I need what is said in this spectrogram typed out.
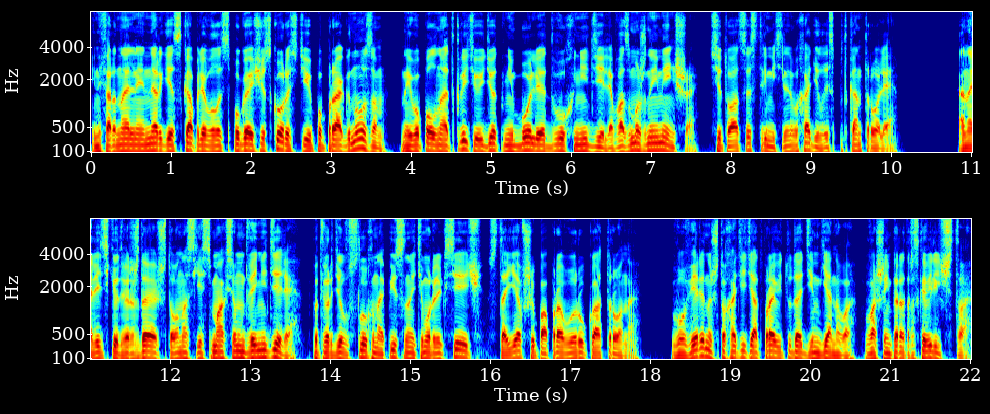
Инфернальная энергия скапливалась с пугающей скоростью, и по прогнозам, на его полное открытие уйдет не более двух недель, а возможно и меньше. Ситуация стремительно выходила из-под контроля. «Аналитики утверждают, что у нас есть максимум две недели», подтвердил вслух написанный Тимур Алексеевич, стоявший по правую руку от трона. «Вы уверены, что хотите отправить туда Демьянова, ваше императорское величество?»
